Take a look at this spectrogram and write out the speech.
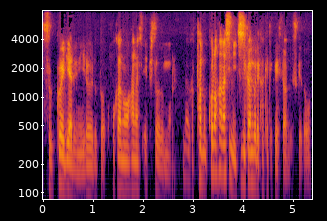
すっごいリアルにいろいろと、他の話、エピソードも、なんか多分この話に1時間ぐらいかけてくれてたんですけど、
